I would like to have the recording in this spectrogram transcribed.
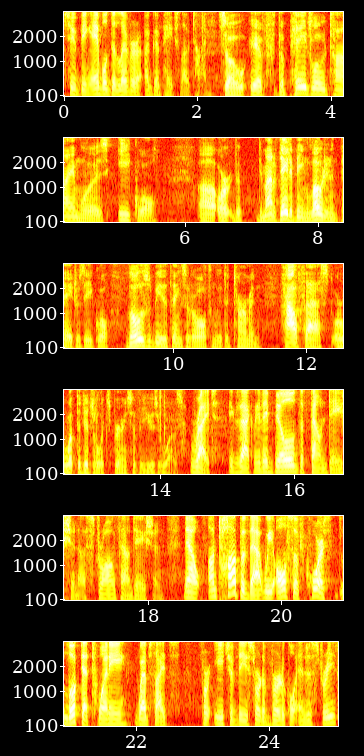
to being able to deliver a good page load time. So if the page load time was equal uh, or the, the amount of data being loaded in the page was equal, those would be the things that would ultimately determine how fast or what the digital experience of the user was. Right, exactly. They build the foundation, a strong foundation. Now, on top of that, we also, of course, looked at 20 websites for each of these sort of vertical industries.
